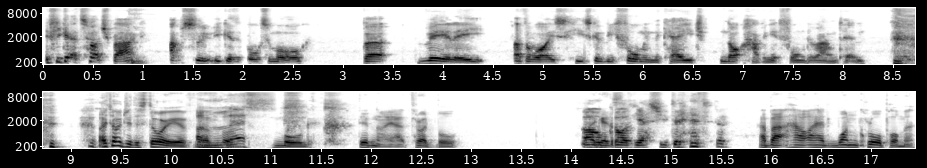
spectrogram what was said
if you get a touchback, absolutely give the ball to Morg. But really, otherwise, he's going to be forming the cage, not having it formed around him. I told you the story of, of, of Morg, didn't I, at Thrudball? Oh Against- God, yes, you did. About how I had one claw pommer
